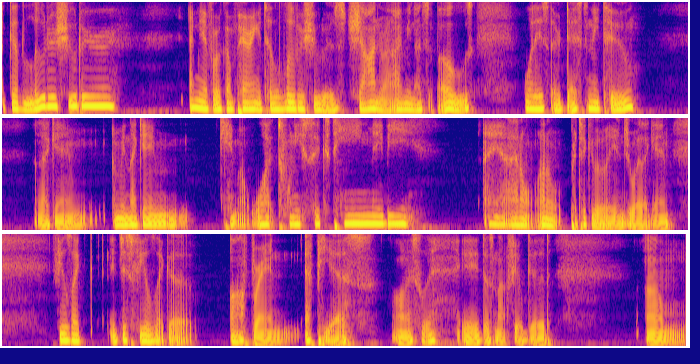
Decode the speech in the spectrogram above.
a good looter shooter I mean, if we're comparing it to the looter shooters genre, I mean, I suppose, what is their Destiny 2? That game, I mean, that game came out, what, 2016 maybe? I, I don't, I don't particularly enjoy that game. It feels like, it just feels like a off-brand FPS, honestly. It does not feel good. Um,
